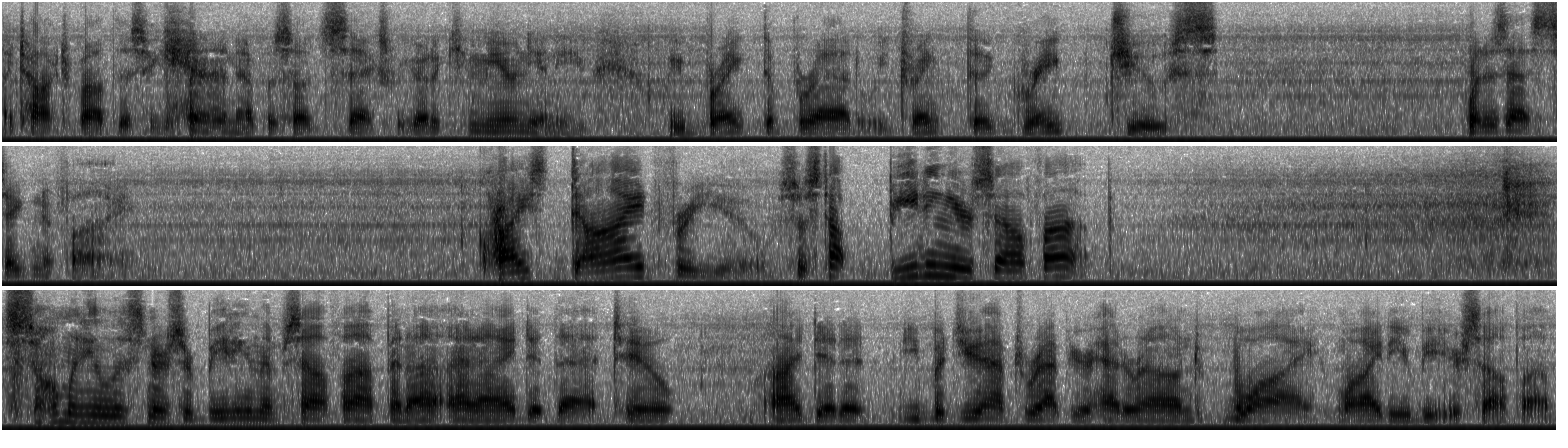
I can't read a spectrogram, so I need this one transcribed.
I talked about this again in episode 6. We go to communion. We break the bread. We drink the grape juice. What does that signify? Christ died for you. So stop beating yourself up so many listeners are beating themselves up, and I, and I did that too. I did it, but you have to wrap your head around why. Why do you beat yourself up?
